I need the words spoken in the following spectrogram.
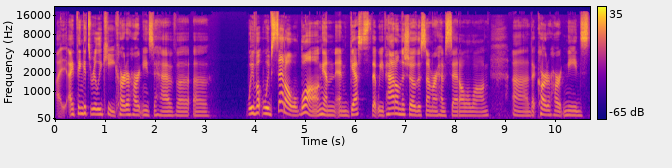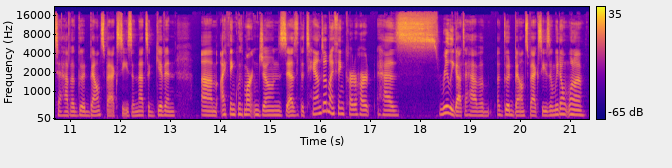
I, I think it's really key. Carter Hart needs to have a, a we've we've said all along, and and guests that we've had on the show this summer have said all along uh, that Carter Hart needs to have a good bounce back season. That's a given. Um, I think with Martin Jones as the tandem, I think Carter Hart has really got to have a, a good bounce back season. We don't want to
